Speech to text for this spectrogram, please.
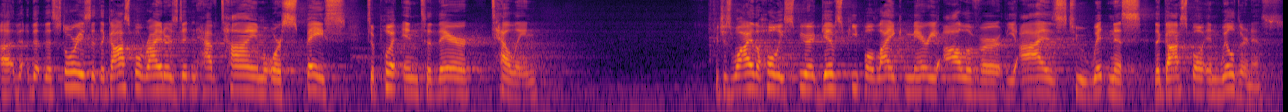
uh, the, the, the stories that the gospel writers didn't have time or space to put into their telling which is why the Holy Spirit gives people like Mary Oliver the eyes to witness the gospel in wilderness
